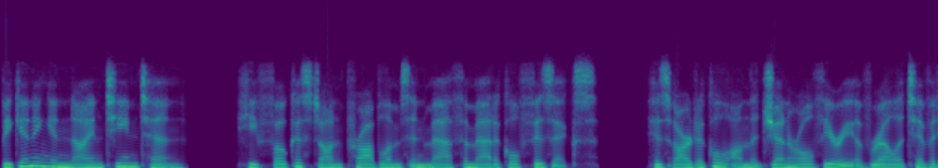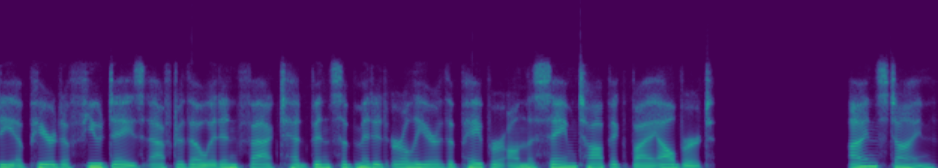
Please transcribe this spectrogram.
Beginning in 1910, he focused on problems in mathematical physics. His article on the general theory of relativity appeared a few days after though it in fact had been submitted earlier the paper on the same topic by Albert Einstein,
